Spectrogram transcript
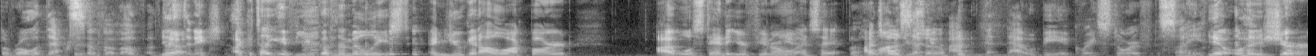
the Rolodex of, of, of, of yeah, destinations. I could tell you if you go to the Middle East and you get Allahu Akbar, I will stand at your funeral Yeah. and say, "I hold on told a you second. so." I, that, that would be a great story for the site. Yeah, well, sure.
